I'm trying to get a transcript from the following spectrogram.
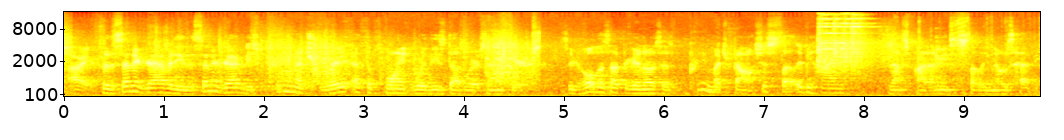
All right, for the center of gravity, the center of gravity is pretty much right at the point where these doublers end here. So you hold this up, you're gonna notice it's pretty much balanced, just slightly behind, and that's fine. That means it's slightly nose heavy.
